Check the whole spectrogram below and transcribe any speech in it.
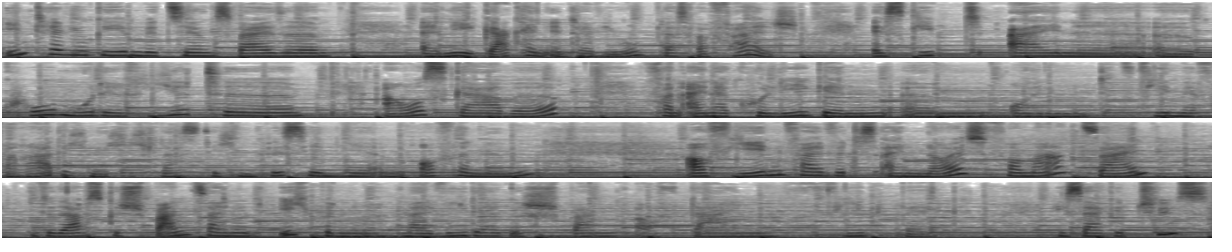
Interview geben, beziehungsweise, äh, nee, gar kein Interview, das war falsch. Es gibt eine äh, co-moderierte Ausgabe von einer Kollegin ähm, und viel mehr verrate ich nicht. Ich lasse dich ein bisschen hier im Offenen. Auf jeden Fall wird es ein neues Format sein. Du darfst gespannt sein und ich bin mal wieder gespannt auf dein Feedback. Ich sage Tschüss,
